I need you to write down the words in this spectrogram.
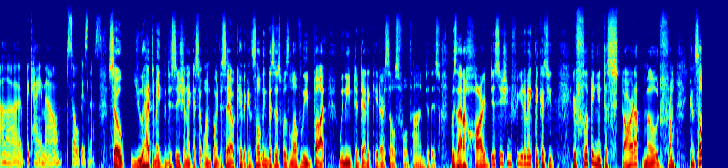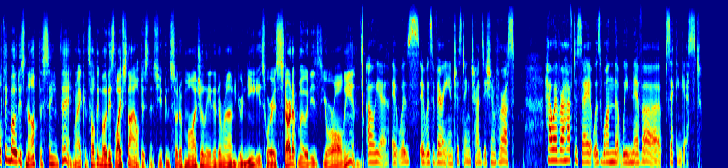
uh, became our sole business. So you had to make the decision, I guess, at one point to say, okay, the consulting business was lovely, but we need to dedicate ourselves full time to this. Was that a hard decision for you to make? Because you you're flipping into startup mode from consulting mode is not the same thing, right? Consulting mode is lifestyle business. You can sort of modulate it around your needs, whereas startup mode is you're all in. Oh yeah, it was it was a very interesting transition for us. However, I have to say it was one that we never second guessed.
